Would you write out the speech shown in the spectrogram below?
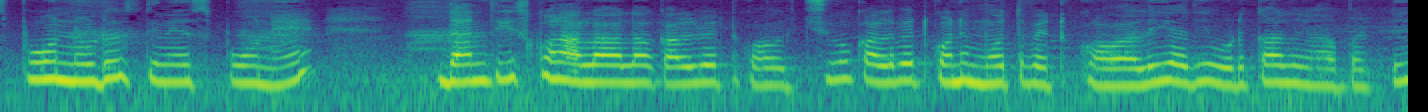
స్పూన్ నూడిల్స్ తినే స్పూనే. దాన్ని తీసుకొని అలా అలా కలబెట్టుకోవచ్చు. కలబెట్టుకొని మూత పెట్టుకోవాలి. అది ఉడకాలి కాబట్టి.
